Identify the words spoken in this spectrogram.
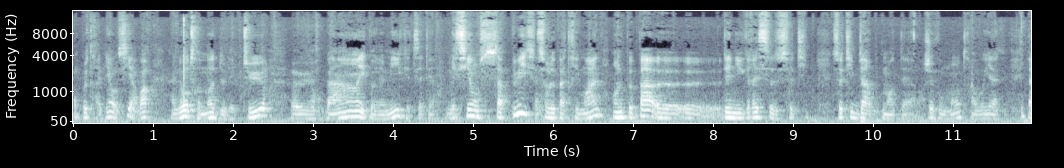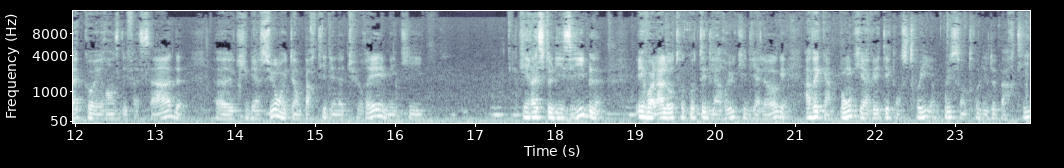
On peut très bien aussi avoir un autre mode de lecture, euh, urbain, économique, etc. Mais si on s'appuie sur le patrimoine, on ne peut pas euh, euh, dénigrer ce, type, ce type d'argumentaire. Je vous montre, hein, la, cohérence des façades, qui bien sûr ont été en partie dénaturées, mais qui, qui restent lisibles. Et voilà l'autre côté de la rue qui dialogue avec un pont qui avait été construit en plus entre les deux parties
